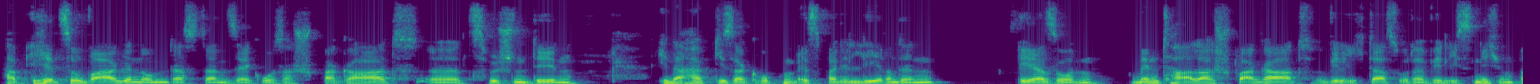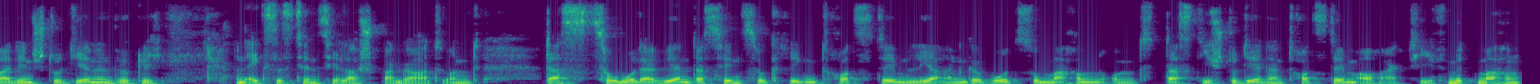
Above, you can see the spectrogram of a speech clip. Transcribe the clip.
habe ich jetzt so wahrgenommen, dass dann sehr großer Spagat äh, zwischen den innerhalb dieser Gruppen ist bei den Lehrenden eher so ein mentaler Spagat, will ich das oder will ich es nicht? Und bei den Studierenden wirklich ein existenzieller Spagat. Und das zu moderieren, das hinzukriegen, trotzdem Lehrangebot zu machen und dass die Studierenden trotzdem auch aktiv mitmachen,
